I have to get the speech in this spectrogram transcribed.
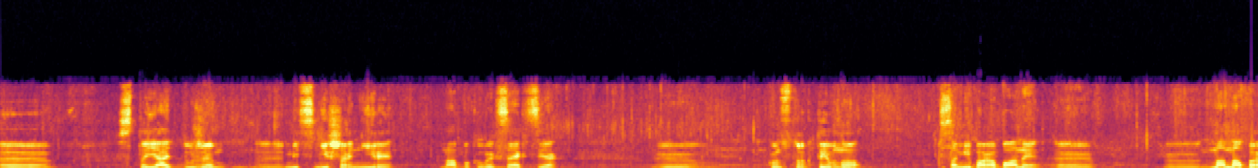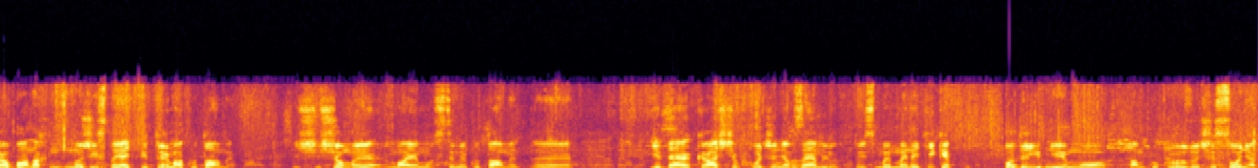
Е, Стоять дуже е, міцні шарніри на бокових секціях. Е, Конструктивно самі барабани е, на, на барабанах ножі стоять під трьома кутами. Що ми маємо з цими кутами? Іде краще входження в землю. Тобто ми, не тільки подрібнюємо там, кукурузу чи соняк,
